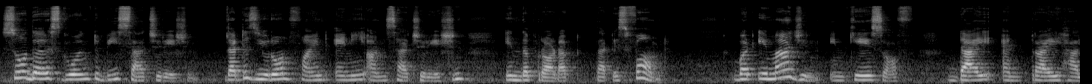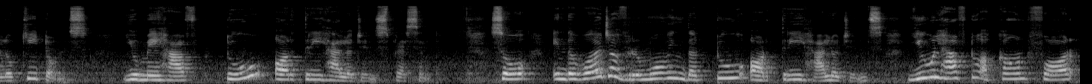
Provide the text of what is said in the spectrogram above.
So there's going to be saturation. That is you don't find any unsaturation in the product that is formed. But imagine in case of di and trihaloketones, you may have two or three halogens present. So, in the verge of removing the two or three halogens, you will have to account for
